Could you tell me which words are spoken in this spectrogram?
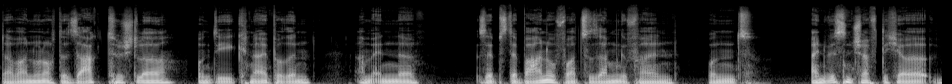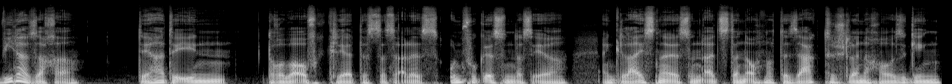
da war nur noch der Sargtischler und die Kneiperin am Ende selbst der Bahnhof war zusammengefallen und ein wissenschaftlicher Widersacher, der hatte ihn darüber aufgeklärt, dass das alles Unfug ist und dass er ein Gleisner ist. Und als dann auch noch der Sargtischler nach Hause ging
